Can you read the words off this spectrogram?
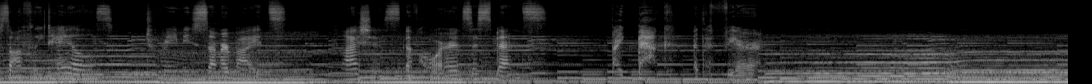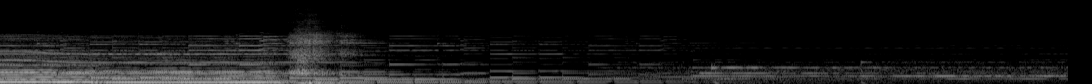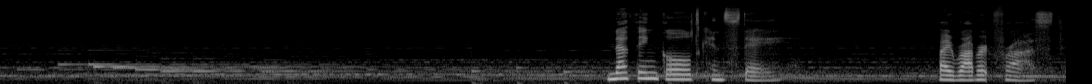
softly tales, dreamy summer bites, flashes of horror and suspense. Bite back at the fear. Nothing Gold Can Stay by Robert Frost.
